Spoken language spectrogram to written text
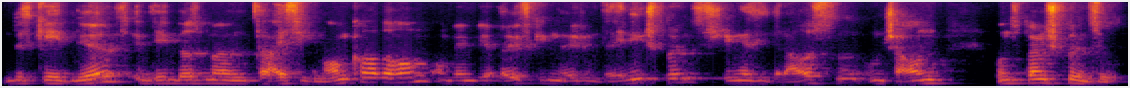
Und das geht nicht, indem dass wir einen 30-Mann-Kader haben und wenn wir 11 gegen 11 im Training spielen, stehen sie draußen und schauen uns beim Spielen zu.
